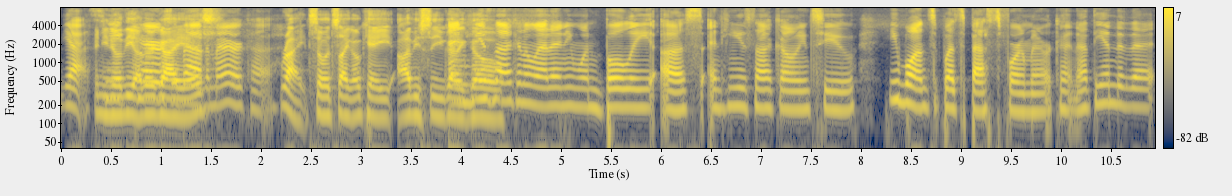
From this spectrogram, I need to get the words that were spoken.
Yes, And you know the other guy about is? America, right? So it's like, okay, obviously you got to go. he's not going to let anyone bully us, and he's not going to. He wants what's best for America, and at the end of the,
